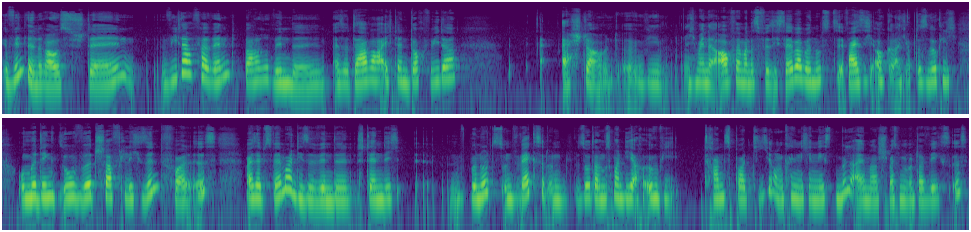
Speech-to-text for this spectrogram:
Windeln rausstellen, wiederverwendbare Windeln. Also da war ich dann doch wieder erstaunt irgendwie. Ich meine, auch wenn man das für sich selber benutzt, weiß ich auch gar nicht, ob das wirklich unbedingt so wirtschaftlich sinnvoll ist, weil selbst wenn man diese Windeln ständig äh, benutzt und wechselt und so, dann muss man die auch irgendwie transportieren und kann die nicht in den nächsten Mülleimer schmeißen, wenn man unterwegs ist.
